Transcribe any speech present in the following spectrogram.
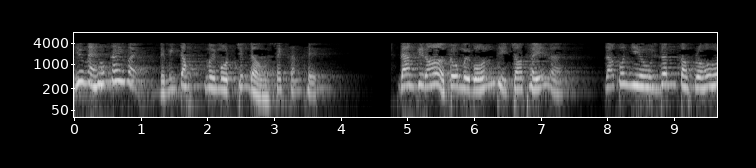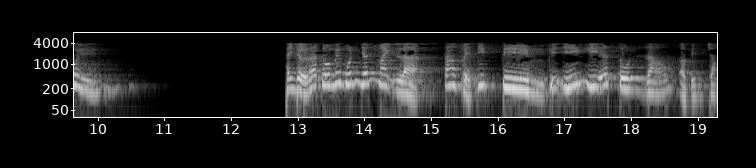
như ngày hôm nay vậy, để mình đọc 11 chương đầu sách sáng thế. Đang khi đó ở câu 14 thì cho thấy là đã có nhiều dân tộc rồi. Thành thử ra tôi mới muốn nhấn mạnh là ta phải đi tìm cái ý nghĩa tôn giáo ở bên trong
